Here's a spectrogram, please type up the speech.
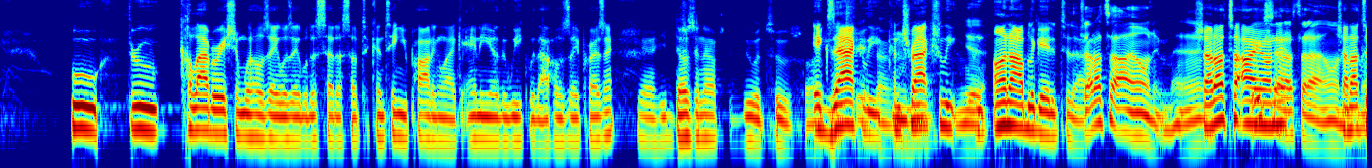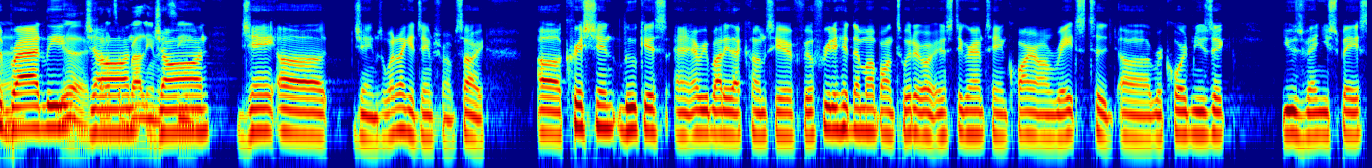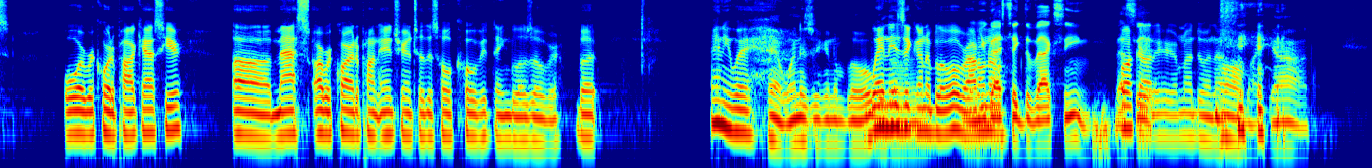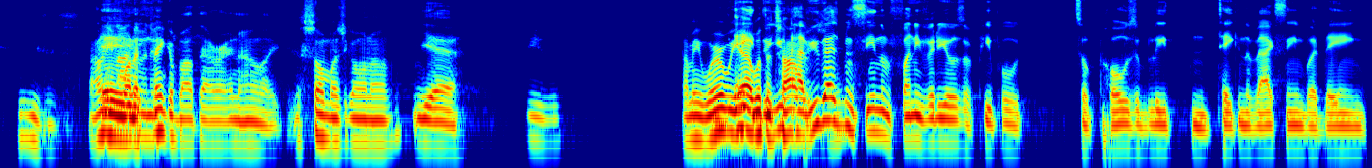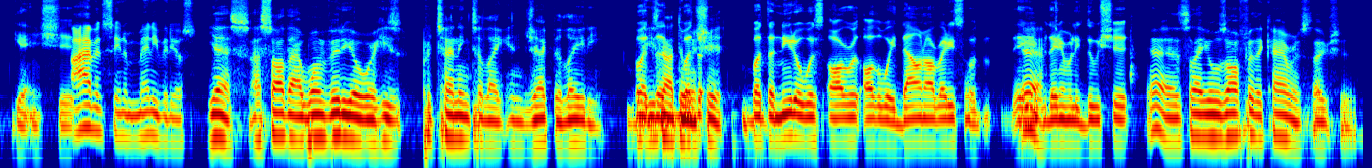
who through collaboration with Jose was able to set us up to continue potting like any other week without Jose present. Yeah, he doesn't have to do it too. So Exactly, appreciate that. contractually Yeah. unobligated to that. Shout out to Ionic, man. Shout out to Big Ionic. Shout out to Ionic. Shout out to. Bradley, Yeah, shout out to John, Bradley John, team. James, uh, James. Where did I get James from? Sorry. Uh, Christian, Lucas, and everybody that comes here. Feel free to hit them up on Twitter or Instagram to inquire on rates to uh, record music, use venue space, or record a podcast here. Uh, masks are required upon entry until this whole COVID thing blows over. But anyway, Yeah, when is it gonna blow over? when is though, it going to blow over? I don't you know. You guys take the vaccine. That's Fuck it. out of here. I'm not doing that. Oh my god, Jesus! I don't Hey. even want Doing to it. think about that right now. Like, there's so much going on. Yeah. Jesus. I mean, where are we Hey, at with the you- topic? Have you guys been seeing them funny videos of people supposedly taking the vaccine, but they ain't getting shit? I haven't seen them many videos. Yes, I saw that one video where he's pretending to like inject the lady, but, But he's the- not doing but the- shit. but the needle was all, all the way down already, so they, Yeah. didn't, they didn't really do shit. Yeah, it's like it was all for the cameras type shit.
